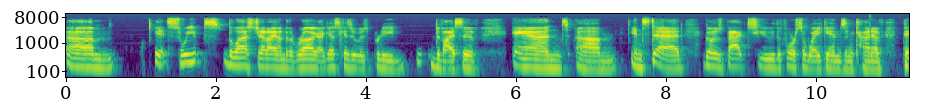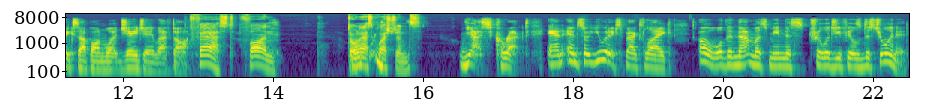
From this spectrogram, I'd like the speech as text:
um, it sweeps the Last Jedi under the rug, I guess, because it was pretty divisive, and um, instead goes back to the Force Awakens and kind of picks up on what JJ left off. Fast, fun. Don't ask questions. Yes, correct. And and so you would expect like, oh, well then that must mean this trilogy feels disjointed.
